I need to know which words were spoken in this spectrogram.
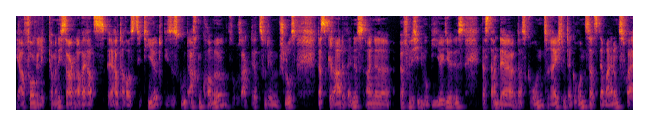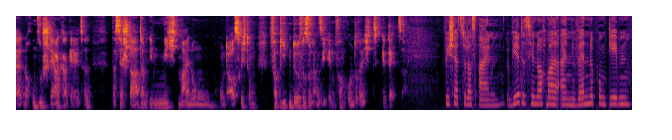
ja, vorgelegt kann man nicht sagen, aber er, hat's, er hat daraus zitiert, dieses Gutachten komme, so sagt er zu dem Schluss, dass gerade wenn es eine öffentliche Immobilie ist, dass dann der, das Grundrecht und der Grundsatz der Meinungsfreiheit noch umso stärker gelte, dass der Staat dann eben nicht Meinungen und Ausrichtungen verbieten dürfe, solange sie eben vom Grundrecht gedeckt seien. Wie schätzt du das ein? Wird es hier nochmal einen Wendepunkt geben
